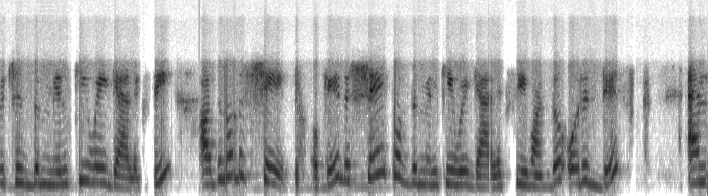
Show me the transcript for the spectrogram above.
which is the Milky Way galaxy அதனோட shape okay the shape of the Milky Way galaxy வந்து ஒரு டிஸ்க் அண்ட்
